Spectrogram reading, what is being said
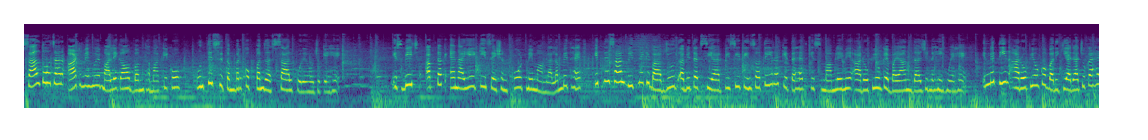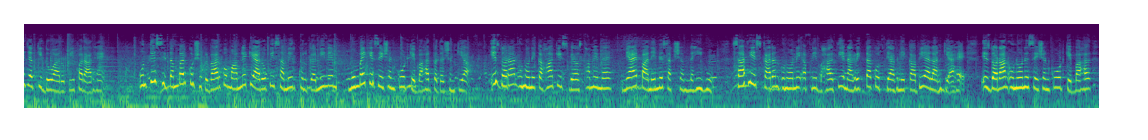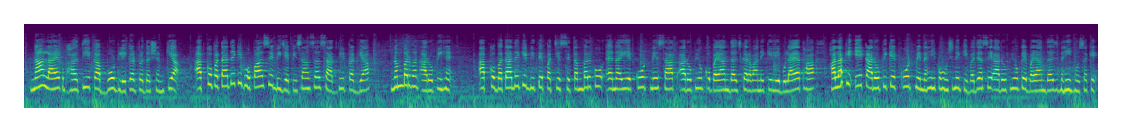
साल 2008 में हुए मालेगांव बम धमाके को 29 सितंबर को 15 साल पूरे हो चुके हैं। इस बीच अब तक एनआईए की सेशन कोर्ट में मामला लंबित है। इतने साल बीतने के बावजूद अभी तक सीआरपीसी 313 के तहत इस मामले में आरोपियों के बयान दर्ज नहीं हुए हैं। इनमें तीन आरोपियों को बरी किया जा चुका है, जबकि दो आरोपी फरार हैं। 29 सितंबर को शुक्रवार को मामले के आरोपी समीर कुलकर्णी ने मुंबई के सेशन कोर्ट के बाहर प्रदर्शन किया। इस दौरान उन्होंने कहा कि इस व्यवस्था में मैं न्याय पाने में सक्षम नहीं हूँ। साथ ही इस कारण उन्होंने अपनी भारतीय नागरिकता को त्यागने का भी ऐलान किया है। इस दौरान उन्होंने सेशन कोर्ट के बाहर नालायक भारतीय का बोर्ड लेकर प्रदर्शन किया। आपको बता दें कि भोपाल से बीजेपी सांसद साध्वी प्रज्ञा नंबर वन आरोपी हैं। आपको बता दें कि बीते 25 सितंबर को एनआईए कोर्ट ने सात आरोपियों को बयान दर्ज करवाने के लिए बुलाया था। हालाँकि एक आरोपी के कोर्ट में नहीं पहुँचने की वजह से आरोपियों के बयान दर्ज नहीं हो सके।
